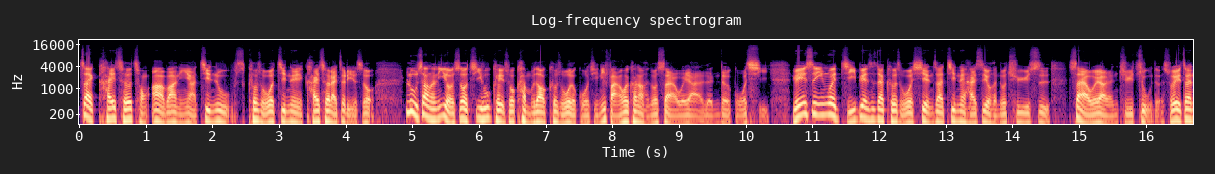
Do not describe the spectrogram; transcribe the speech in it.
在开车从阿尔巴尼亚进入科索沃境内开车来这里的时候。路上呢，你有时候几乎可以说看不到科索沃的国旗，你反而会看到很多塞尔维亚人的国旗。原因是因为，即便是在科索沃，现在境内还是有很多区域是塞尔维亚人居住的，所以在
